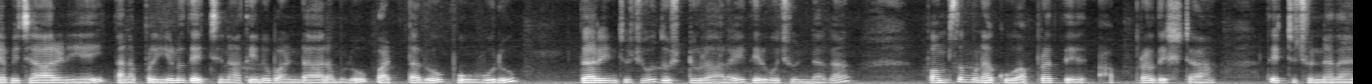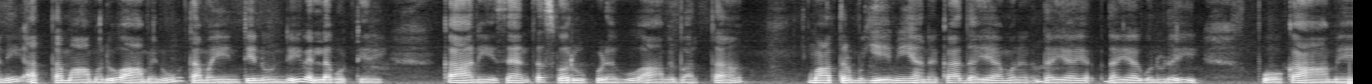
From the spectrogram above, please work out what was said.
వ్యభిచారిణి అయి తన ప్రియులు తెచ్చిన తినుబండారములు బట్టలు పువ్వులు ధరించుచు దుష్టురాలై తిరుగుచుండగా వంశమునకు అప్రతి అప్రదిష్ట తెచ్చుచున్నదని అత్తమామలు ఆమెను తమ ఇంటి నుండి వెళ్ళగొట్టిరి. కానీ శాంత స్వరూపుడగు ఆమె భర్త మాత్రము ఏమీ అనక దయామన దయా దయాగుణుడై పోక ఆమె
